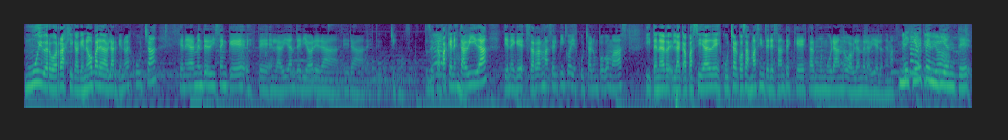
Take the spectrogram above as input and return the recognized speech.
muy verborrágica, que no para de hablar, que no escucha, generalmente dicen que este, en la vida anterior era, era este, chismosa. Entonces, ah. capaz que en esta vida tiene que cerrar más el pico y escuchar un poco más y tener la capacidad de escuchar cosas más interesantes que estar murmurando o hablando de la vida de los demás. Me quedé pendiente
